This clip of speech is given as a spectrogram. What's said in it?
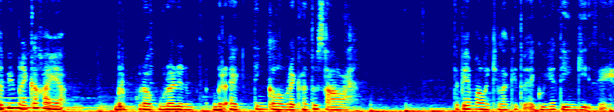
tapi mereka kayak berpura-pura dan berakting kalau mereka tuh salah. Tapi emang laki-laki tuh egonya tinggi sih.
